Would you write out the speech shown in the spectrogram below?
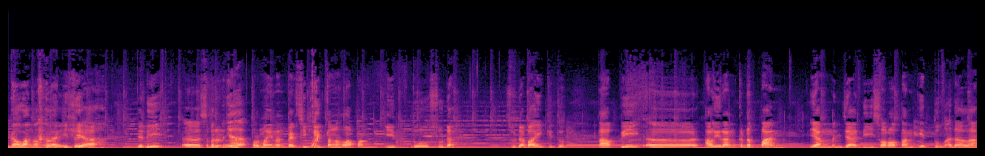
gawang lawan itu. Iya. Jadi eh, sebenarnya permainan Persib di tengah lapang itu sudah sudah baik gitu. Tapi eh, aliran ke depan yang menjadi sorotan itu adalah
